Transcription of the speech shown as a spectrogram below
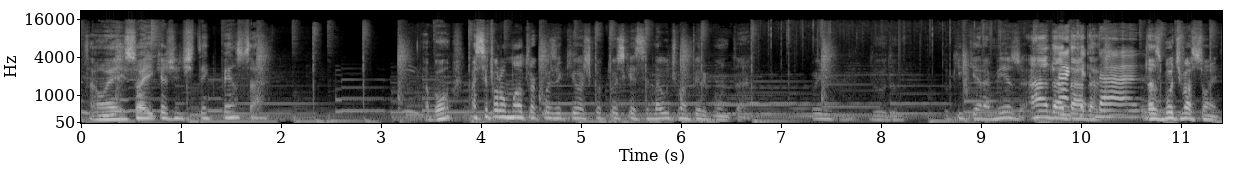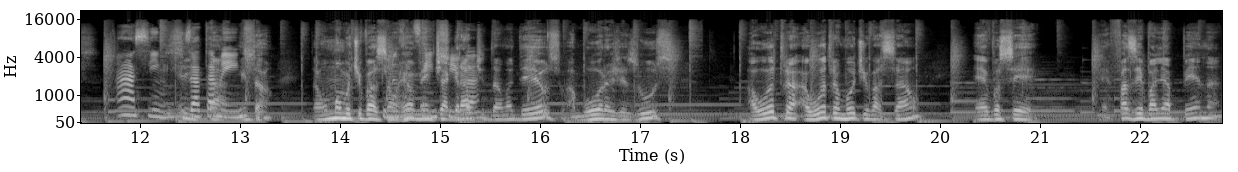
Então é isso aí que a gente tem que pensar. Tá bom? Mas você falou uma outra coisa que eu acho que eu estou esquecendo da última pergunta. Foi do, do que, que era mesmo? Ah, da, Ah, da- da- da- das motivações. Ah, sim, Sim, exatamente. tá. Então, então, uma motivação realmente é a incentiva. gratidão a Deus, amor a Jesus. A outra, a outra motivação é você é, fazer valer a pena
